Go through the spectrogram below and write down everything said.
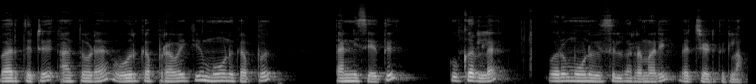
வறுத்துட்டு அதோட ஒரு கப் ரவைக்கு மூணு கப்பு தண்ணி சேர்த்து குக்கரில் ஒரு மூணு விசில் வர்ற மாதிரி வச்சு எடுத்துக்கலாம்.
